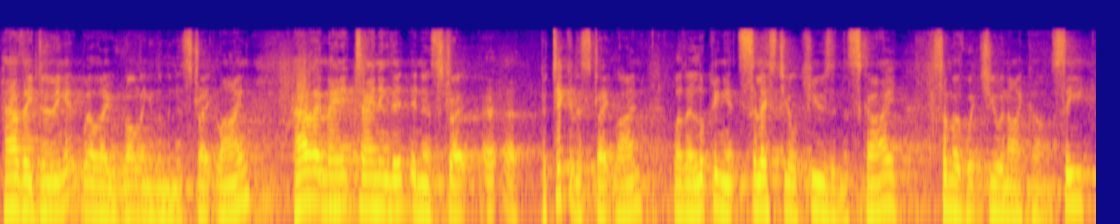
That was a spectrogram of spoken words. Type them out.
How are they doing it? Well, they're rolling them in a straight line. How are they maintaining it in a, straight, a, a particular straight line? Well, they're looking at celestial cues in the sky, some of which you and I can't see.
